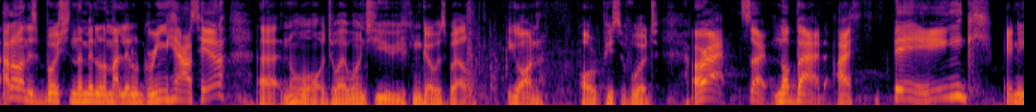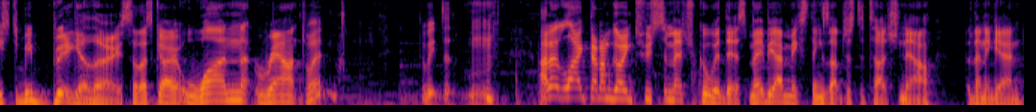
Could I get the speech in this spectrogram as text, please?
I don't want this bush in the middle of my little greenhouse here. Uh, nor do I want you. You can go as well. Be gone old piece of wood. All right, so not bad. I think it needs to be bigger though. So let's go one round. What? Do we? Mm, I don't like that I'm going too symmetrical with this. Maybe I mix things up just a touch now. But then again,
